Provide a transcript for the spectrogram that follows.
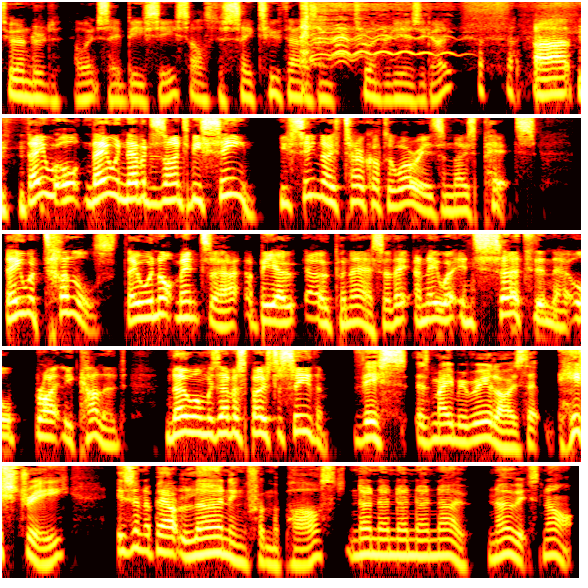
200, I won't say BC, so I'll just say 2,200 years ago. Uh, they were all, they were never designed to be seen. You've seen those terracotta warriors in those pits. They were tunnels. They were not meant to be open air. So they and they were inserted in there, all brightly coloured. No one was ever supposed to see them. This has made me realise that history isn't about learning from the past. No, no, no, no, no. No, it's not.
